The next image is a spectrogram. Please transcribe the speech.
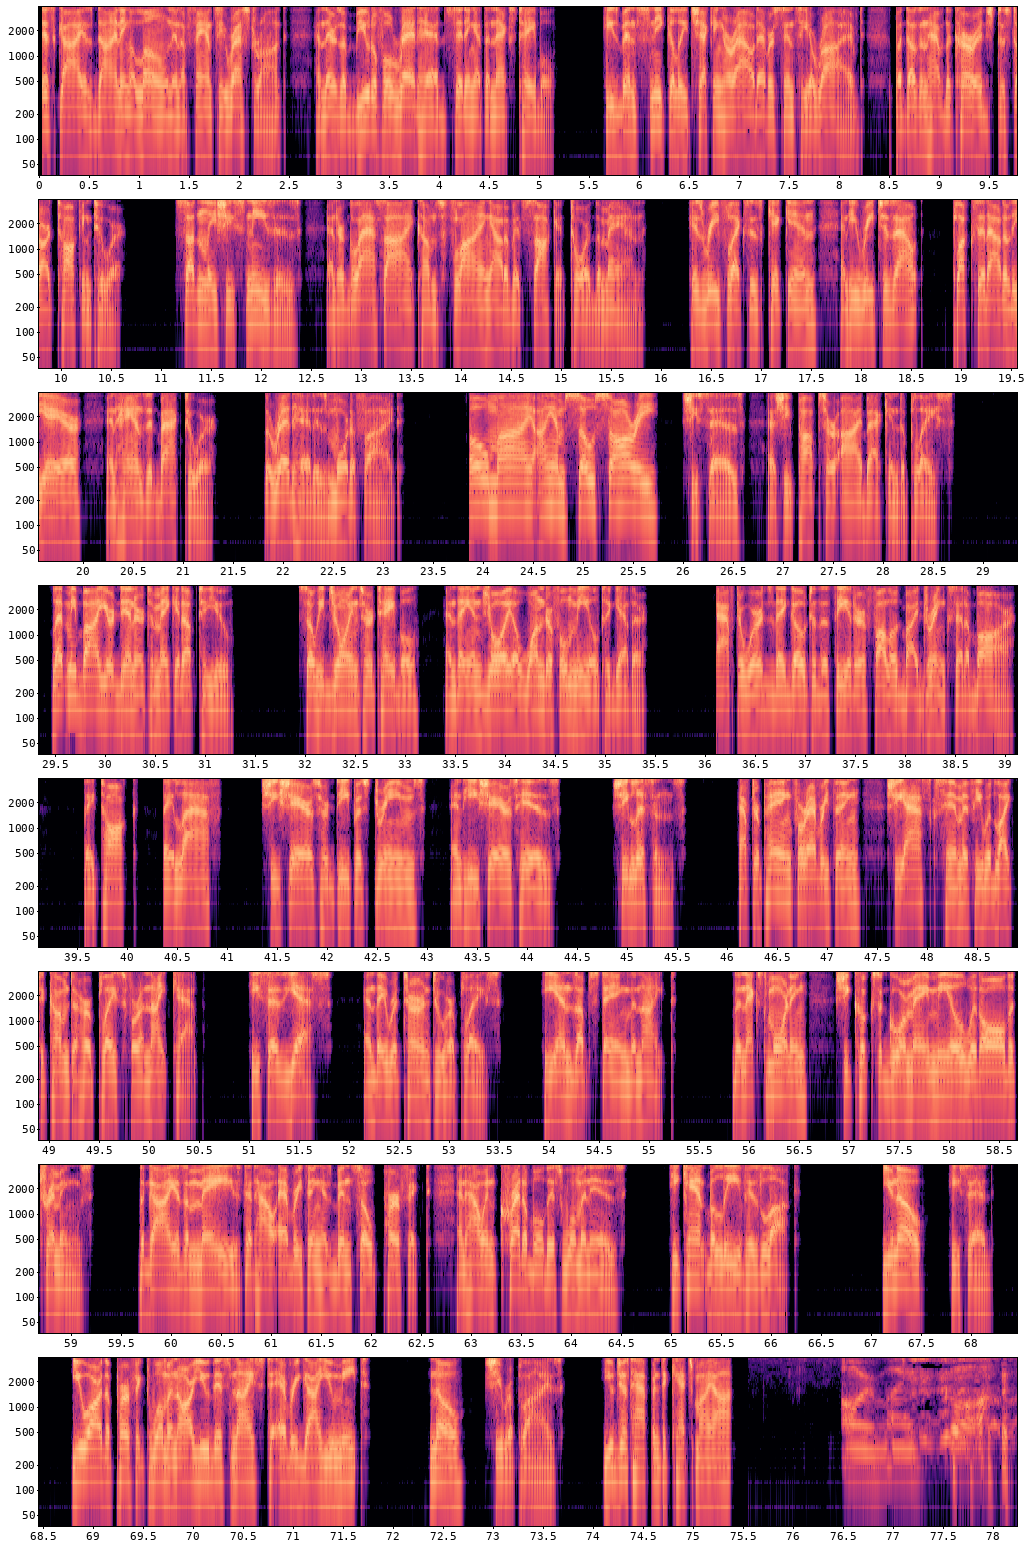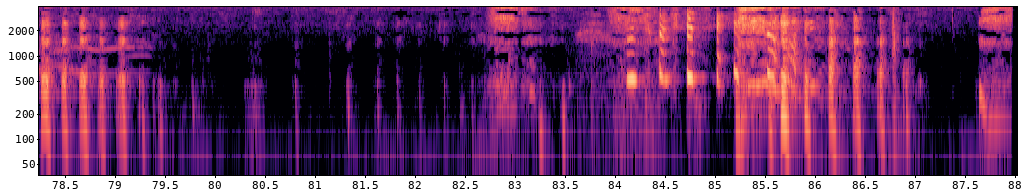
This guy is dining alone in a fancy restaurant, and there's a beautiful redhead sitting at the next table. He's been sneakily checking her out ever since he arrived, but doesn't have the courage to start talking to her. Suddenly she sneezes, and her glass eye comes flying out of its socket toward the man. His reflexes kick in, and he reaches out, plucks it out of the air, and hands it back to her. The redhead is mortified. Oh my, I am so sorry, she says, as she pops her eye back into place. Let me buy your dinner to make it up to you. So he joins her table, and they enjoy a wonderful meal together. Afterwards, they go to the theater, followed by drinks at a bar. They talk, they laugh, she shares her deepest dreams, and he shares his. She listens. After paying for everything, she asks him if he would like to come to her place for a nightcap. He says yes, and they return to her place. He ends up staying the night. The next morning, she cooks a gourmet meal with all the trimmings. The guy is amazed at how everything has been so perfect and how incredible this woman is. He can't believe his luck. You know, he said, you are the perfect woman. Are you this nice to every guy you meet? No, she replies. You just happen to catch my eye. Oh my god. That's such a shame.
